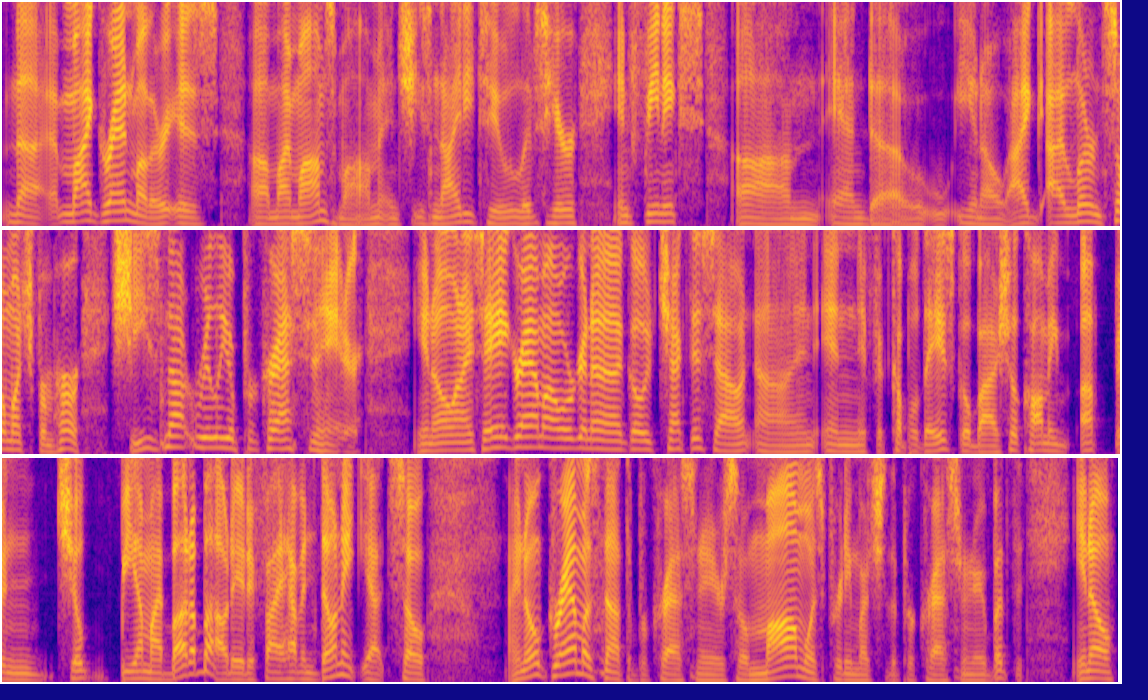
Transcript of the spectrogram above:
my grandmother is uh, my mom's mom, and she's 92, lives here in Phoenix. Um, and, uh, you know, I, I learned so much from her. She's not really a procrastinator. You know, when I say, hey, grandma, we're going to go check this out. Uh, and, and if a couple days go by, she'll call me up and she'll be on my butt about it if I haven't done it yet. So, I know grandma's not the procrastinator, so mom was pretty much the procrastinator. But, the, you know,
